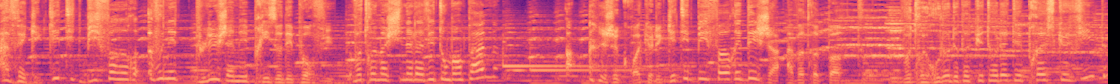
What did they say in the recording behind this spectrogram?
Avec Get It Before, vous n'êtes plus jamais pris au dépourvu. Votre machine à laver tombe en panne? Ah, je crois que le Get It Before est déjà à votre porte. Votre rouleau de papier toilette est presque vide?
